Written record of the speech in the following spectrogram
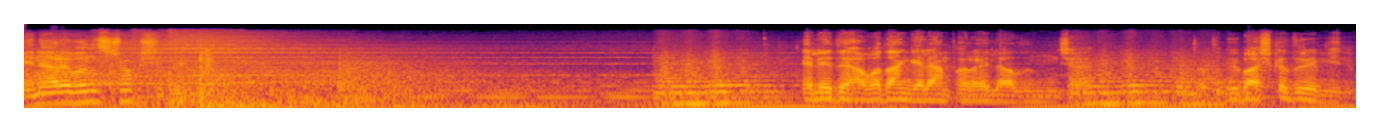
Yeni arabanız çok şık. Hele de havadan gelen parayla alınınca tadı bir başkadır eminim.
